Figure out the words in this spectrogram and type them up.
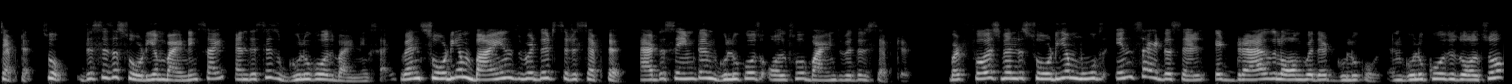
receptor. So this is a sodium binding site and this is glucose binding site. When sodium binds with its receptor, at the same time, glucose also binds with the receptor. But first, when the sodium moves inside the cell, it drags along with it glucose. And glucose is also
